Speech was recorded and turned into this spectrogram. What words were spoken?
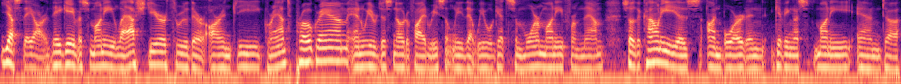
Yes, they are. They gave us money last year through their R&D grant program and we were just notified recently that we will get some more money from them. So the county is on board and giving us money and uh,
